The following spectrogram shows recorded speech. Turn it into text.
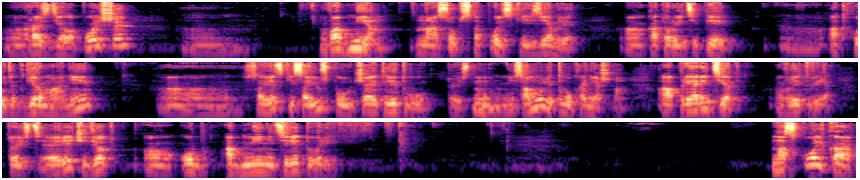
раздела Польши, в обмен на, собственно, польские земли, которые теперь отходят Германии, Советский Союз получает Литву. То есть, ну, не саму Литву, конечно, а приоритет в Литве. То есть, речь идет об обмене территорий. Насколько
